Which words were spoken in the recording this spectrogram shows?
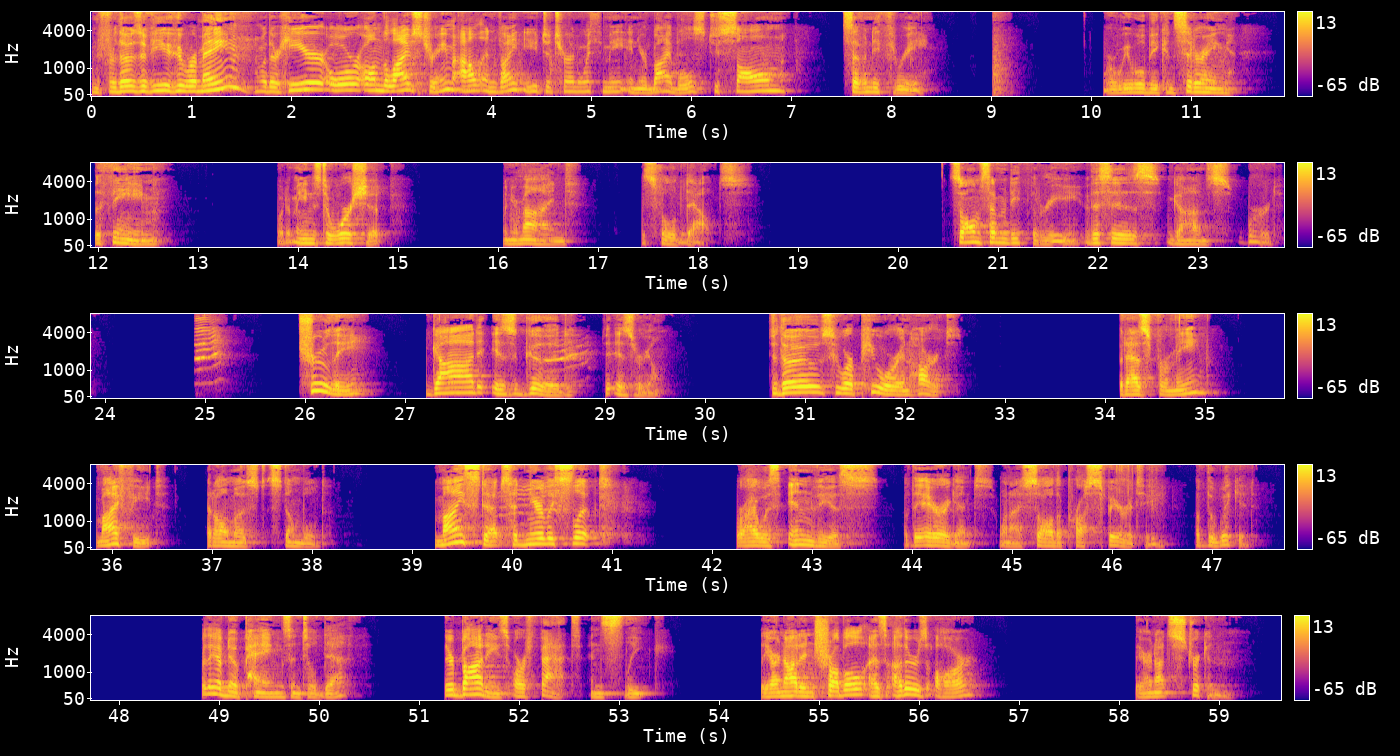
And for those of you who remain, whether here or on the live stream, I'll invite you to turn with me in your Bibles to Psalm 73, where we will be considering the theme what it means to worship when your mind is full of doubts. Psalm 73, this is God's word. Truly, God is good to Israel to those who are pure in heart. But as for me, my feet had almost stumbled. My steps had nearly slipped, for I was envious of the arrogant when I saw the prosperity of the wicked. For they have no pangs until death. Their bodies are fat and sleek. They are not in trouble as others are. They are not stricken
